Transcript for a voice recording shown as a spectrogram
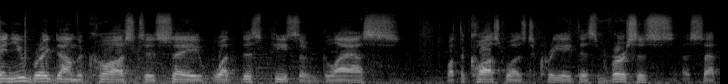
Can you break down the cost to say what this piece of glass, what the cost was to create this versus a set?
